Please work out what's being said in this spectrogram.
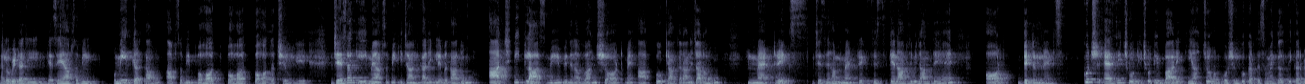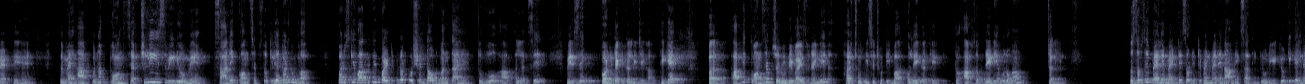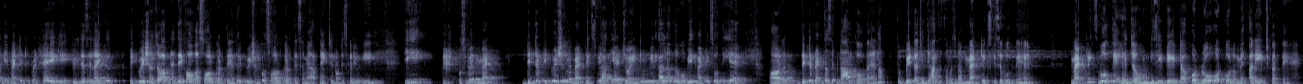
Hello बेटा जी, कैसे हैं आप सभी? उम्मीद करता हूँ आप सभी बहुत बहुत बहुत अच्छे होंगे। जैसा कि मैं आप सभी की जानकारी के लिए बता दूँ, आज की क्लास में within a one shot मैं आपको क्या कराने जा रहा हूँ? मैट्रिक्स जैसे हम मैट्रिक्स के नाम से भी जानते हैं, और डिटर्मिनेंट्स कुछ ऐसी छोटी छोटी बारीकियाँ जो हम क्वेश्चन को करते समय गलती कर बैठते हैं तो मैं आपको ना कॉन्सेप्चुअली इस वीडियो में सारे कॉन्सेप्ट्स तो क्लियर कर दूँगा। पर उसके बाद में कोई पर्टिकुलर क्वेश्चन डाउट बनता है तो वो आप अलग से मेरे से कांटेक्ट कर लीजिएगा, ठीक है? पर आपके कॉन्सेप्ट ज़रूर रिवाइज हो जाएँगे हर छोटी से छोटी बात को लेकर के। तो आप सब रेडी हैं? बोलो हाँ। चलिए। तो सबसे पहले मैट्रिक्स और डिटरमिनेंट मैंने नाम एक साथ ही क्यों लिए? क्योंकि कहीं ना कहीं मैट्रिक डिटरमिनेंट है एक ही, क्योंकि जैसे लाइक इक्वेशन जब आपने देखा होगा सॉल्व करते हैं तो इक्वेशन को सॉल्व करते समय आपने एक चीज़ नोटिस करी होगी कि उसमें इक्वेशन में मैट्रिक्स भी आती है ज्वाइंट भी निकाल लो तो वो भी एक मैट्रिक्स होती है। और डिटरमिनेंट तो सिर्फ़ नाम का होता है ना? तो बेटा जी, ध्यान से समझना मैट्रिक्स किसे बोलते हैं? मैट्रिक्स बोलते हैं जब हम किसी डेटा को रो और कॉलम में अरेंज करते हैं।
